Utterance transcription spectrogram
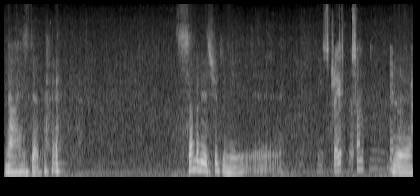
Nah, he's dead. Somebody is shooting me. He strafed or something? Yeah.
